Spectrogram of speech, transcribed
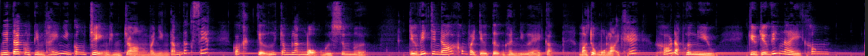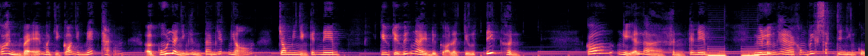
Người ta còn tìm thấy những con truyện hình tròn và những tấm đất sét có khắc chữ trong lăng mộ của người Sumer. Chữ viết trên đó không phải chữ tượng hình như người Ai Cập, mà thuộc một loại khác, khó đọc hơn nhiều. Kiểu chữ viết này không có hình vẽ mà chỉ có những nét thẳng, ở cuối là những hình tam giác nhỏ, trông như những cái nêm. Kiểu chữ viết này được gọi là chữ tiết hình, có nghĩa là hình cái nêm. Người lưỡng hà không viết sách trên những cuộn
